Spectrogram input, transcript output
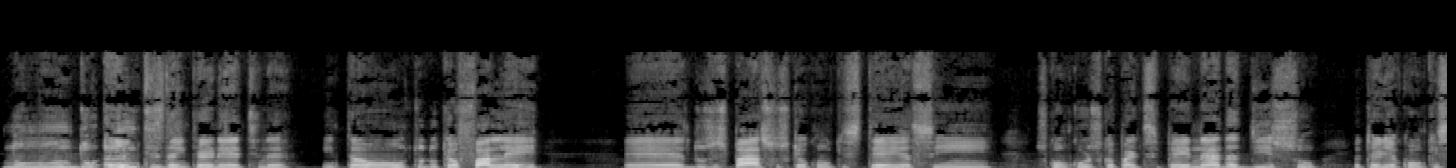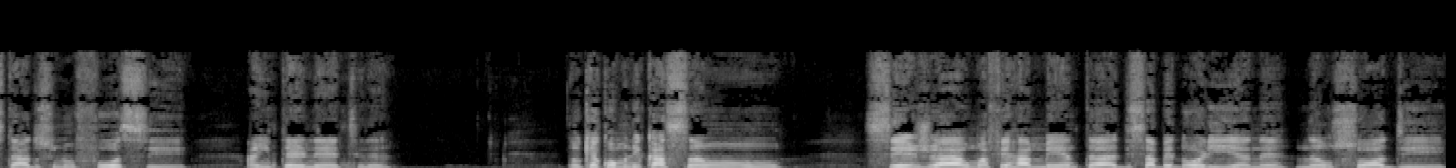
no mundo antes da internet, né? Então, tudo que eu falei é, dos espaços que eu conquistei, assim, os concursos que eu participei, nada disso eu teria conquistado se não fosse a internet, né? Então, que a comunicação seja uma ferramenta de sabedoria, né? Não só de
